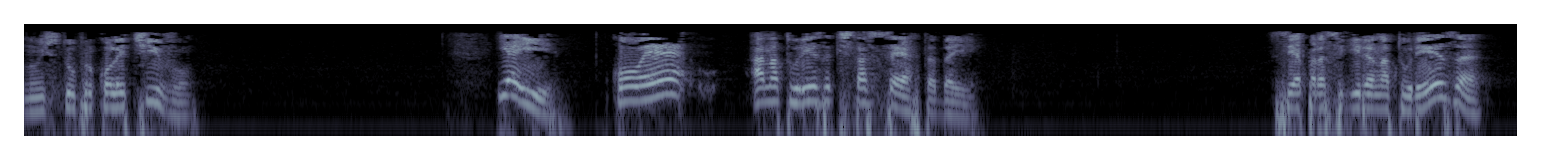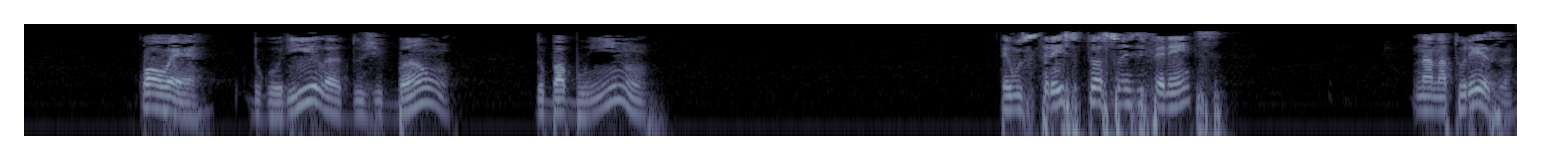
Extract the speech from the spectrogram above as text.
num estupro coletivo. E aí, qual é a natureza que está certa daí? Se é para seguir a natureza, qual é? Do gorila, do gibão, do babuíno? Temos três situações diferentes na natureza.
